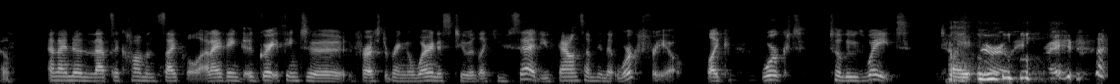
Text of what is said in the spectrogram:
yeah. And I know that that's a common cycle. And I think a great thing to for us to bring awareness to is like you said, you found something that worked for you, like worked to lose weight temporarily, right? right?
